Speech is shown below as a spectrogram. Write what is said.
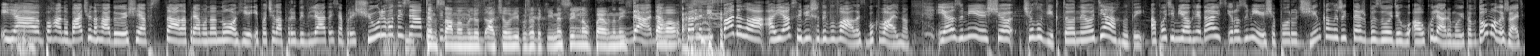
І я погано бачу, нагадую, що я встала прямо на ноги і почала придивлятися, прищурюватися. Тим потім... самим люд... а чоловік уже такий не сильно впевнений. Да, да, впевненість падала, а я все більше дивувалась, буквально. І я розумію, що чоловік то не одягнутий, а потім я оглядаюсь і розумію, що поруч жінка лежить теж без одягу, а окуляри мої то вдома лежать.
